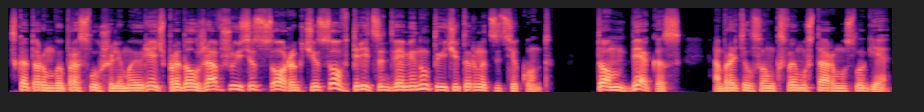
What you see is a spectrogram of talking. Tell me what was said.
с которым вы прослушали мою речь, продолжавшуюся 40 часов, 32 минуты и 14 секунд. Том Бекас, — обратился он к своему старому слуге,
